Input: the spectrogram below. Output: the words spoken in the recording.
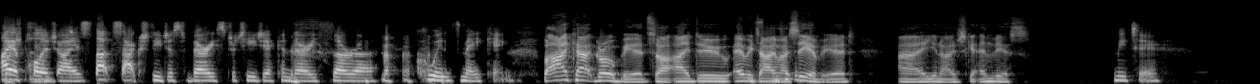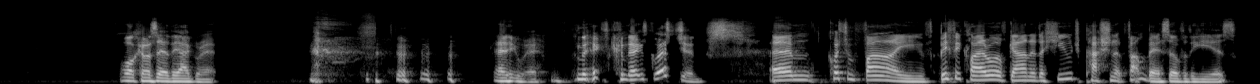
I apologize. That's actually just very strategic and very thorough quiz making. But I can't grow a beard, so I do every time I see a beard. I, you know, I just get envious. Me too. What can I say? They are great. anyway, next next question. Um, question five. Biffy Clyro have garnered a huge, passionate fan base over the years.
